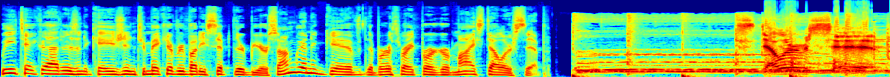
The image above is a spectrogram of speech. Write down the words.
we take that as an occasion to make everybody sip their beer. So, I'm going to give the Birthright Burger my stellar sip. Stellar Sip.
